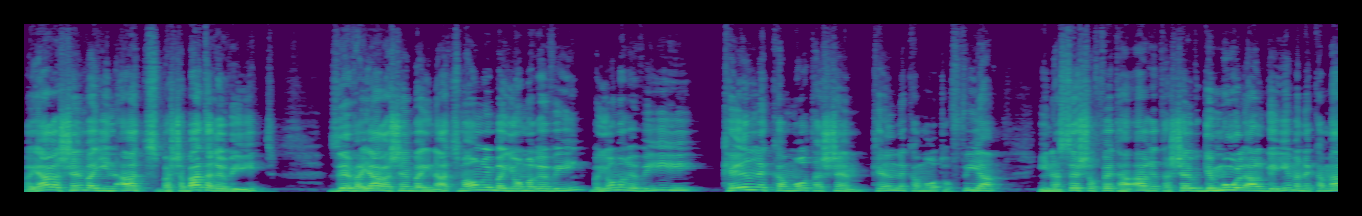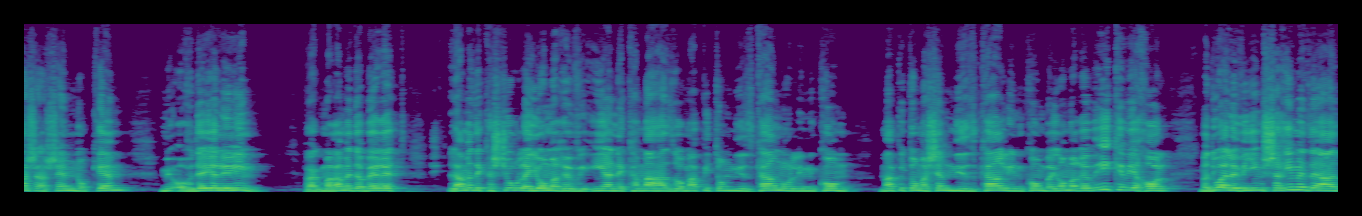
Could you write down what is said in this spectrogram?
וירא השם וינעץ בשבת הרביעית, זה וירא השם וינעץ, מה אומרים ביום הרביעי? ביום הרביעי, כל נקמות השם, כל נקמות הופיע, ינסה שופט הארץ, השב גמול על גאים הנקמה שהשם נוקם מעובדי אלילים. והגמרא מדברת למה זה קשור ליום הרביעי הנקמה הזו? מה פתאום נזכרנו לנקום? מה פתאום השם נזכר לנקום ביום הרביעי כביכול? מדוע הלוויים שרים את זה אז?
